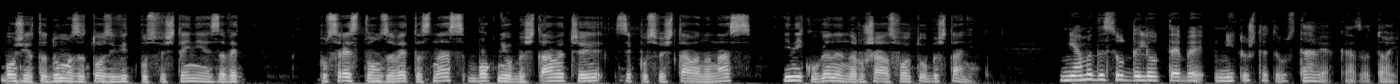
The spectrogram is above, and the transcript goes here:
Божията дума за този вид посвещение е завет. Посредством завета с нас, Бог ни обещава, че се посвещава на нас и никога не нарушава своето обещание. Няма да се отделя от тебе, нито ще те оставя, казва той.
